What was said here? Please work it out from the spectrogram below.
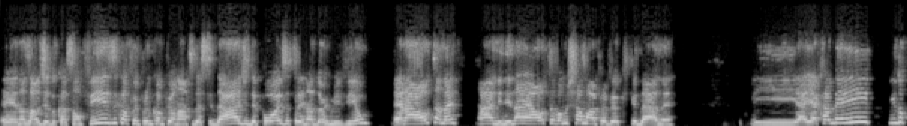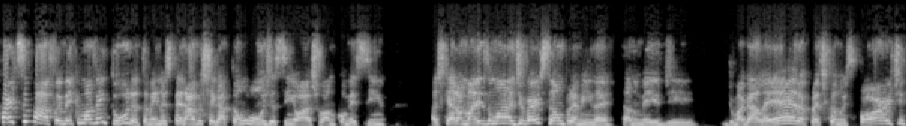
é, nas aulas de educação física, fui para um campeonato da cidade, depois o treinador me viu, era alta, né? Ah, menina é alta, vamos chamar para ver o que, que dá, né? E aí acabei indo participar, foi meio que uma aventura, também não esperava chegar tão longe assim, eu acho, lá no comecinho. Acho que era mais uma diversão para mim, né? Tá no meio de, de uma galera, praticando esporte,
